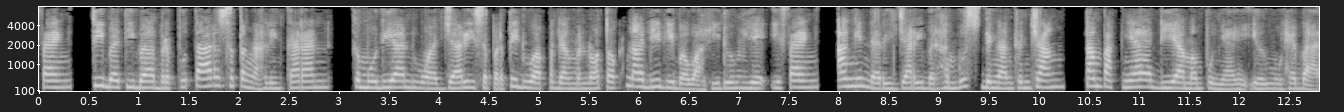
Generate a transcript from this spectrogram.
Feng, tiba-tiba berputar setengah lingkaran, kemudian dua jari seperti dua pedang menotok nadi di bawah hidung Ye Feng, angin dari jari berhembus dengan kencang, tampaknya dia mempunyai ilmu hebat.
